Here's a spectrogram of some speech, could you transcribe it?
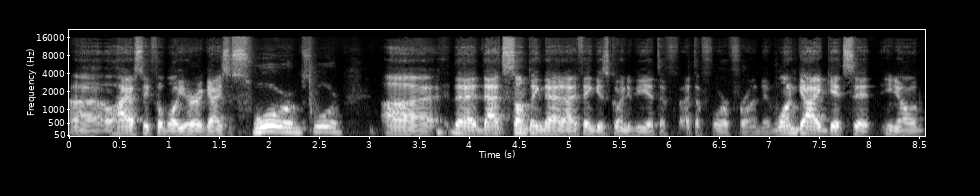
uh, Ohio State football, you heard guys swarm, swarm. Uh, that that's something that I think is going to be at the at the forefront. If one guy gets it, you know,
